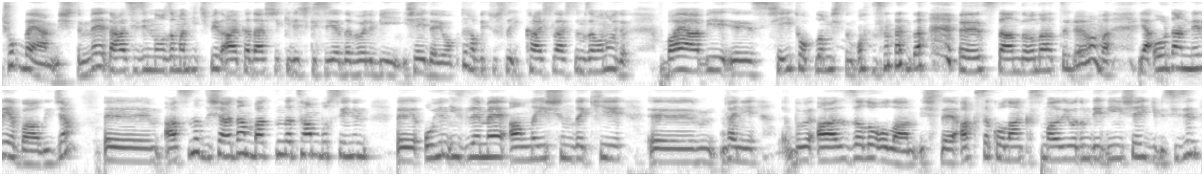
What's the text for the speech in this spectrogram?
çok beğenmiştim ve daha sizinle o zaman hiçbir arkadaşlık ilişkisi ya da böyle bir şey de yoktu. Habitus'la ilk karşılaştığım zaman oydu. Bayağı bir e, şeyi toplamıştım o sırada e, standa onu hatırlıyorum ama ya oradan nereye bağlayacağım? E, aslında dışarıdan baktığında tam bu senin e, oyun izleme anlayışındaki e, hani böyle arızalı olan işte aksak olan kısmı arıyorum dediğin şey gibi sizin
